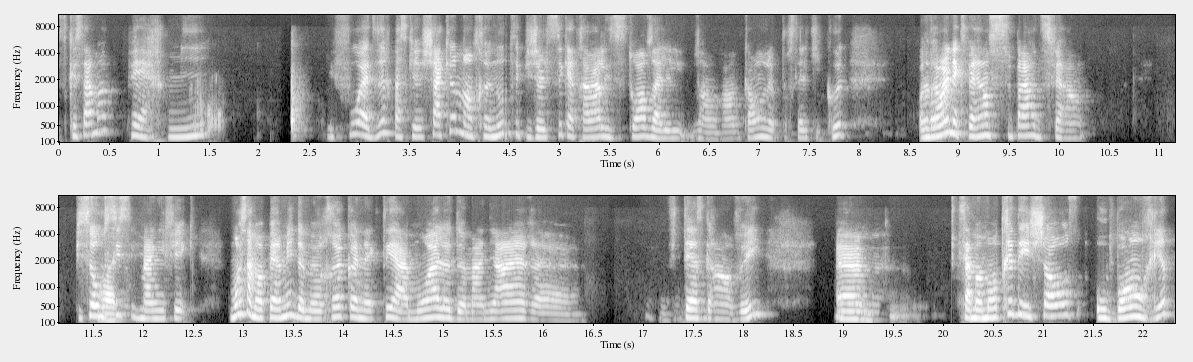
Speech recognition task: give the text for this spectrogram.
ce que ça m'a permis, il faut à dire, parce que chacun d'entre nous, puis je le sais qu'à travers les histoires, vous allez vous en rendre compte là, pour celles qui écoutent, on a vraiment une expérience super différente. Puis ça aussi, Ouais. c'est magnifique. Moi, ça m'a permis de me reconnecter à moi là, de manière euh, vitesse grand V. Euh, ça m'a montré des choses au bon rythme.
